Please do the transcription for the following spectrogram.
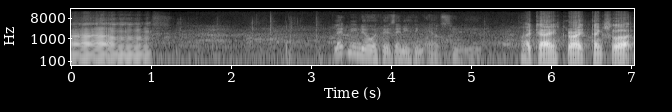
Um, Let me know if there's anything else you need. Okay, great. Thanks a lot.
